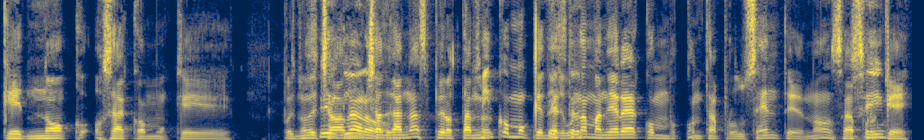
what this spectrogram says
que no, o sea, como que pues no le Sí, echaban claro. muchas ganas, pero también O sea, como que de estra- alguna manera era como contraproducente, ¿no? O sea, Sí. porque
